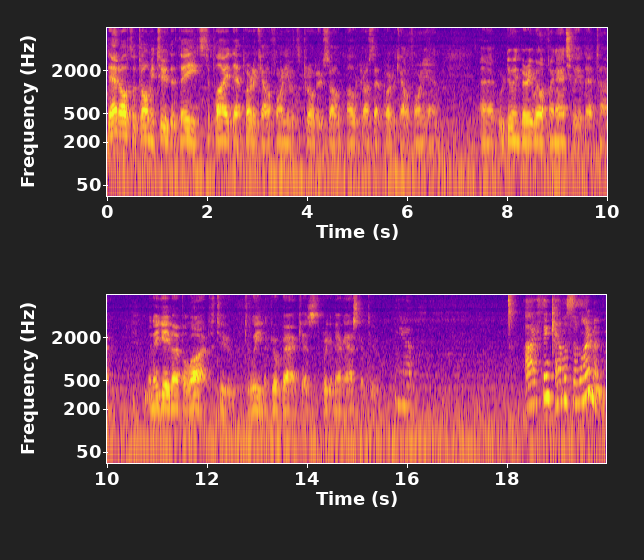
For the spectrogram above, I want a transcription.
Dad also told me too that they supplied that part of California with produce all, all across that part of California and uh, were doing very well financially at that time. And they gave up a lot to, to leave and go back as Brigham Young asked them to. Yeah. I think Amasa Lyman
